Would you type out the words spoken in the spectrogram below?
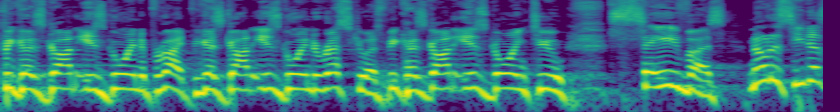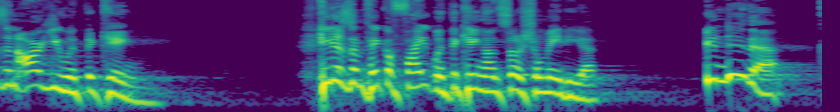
Because God is going to provide. Because God is going to rescue us. Because God is going to save us." Notice he doesn't argue with the king. He doesn't pick a fight with the king on social media. He didn't do that.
